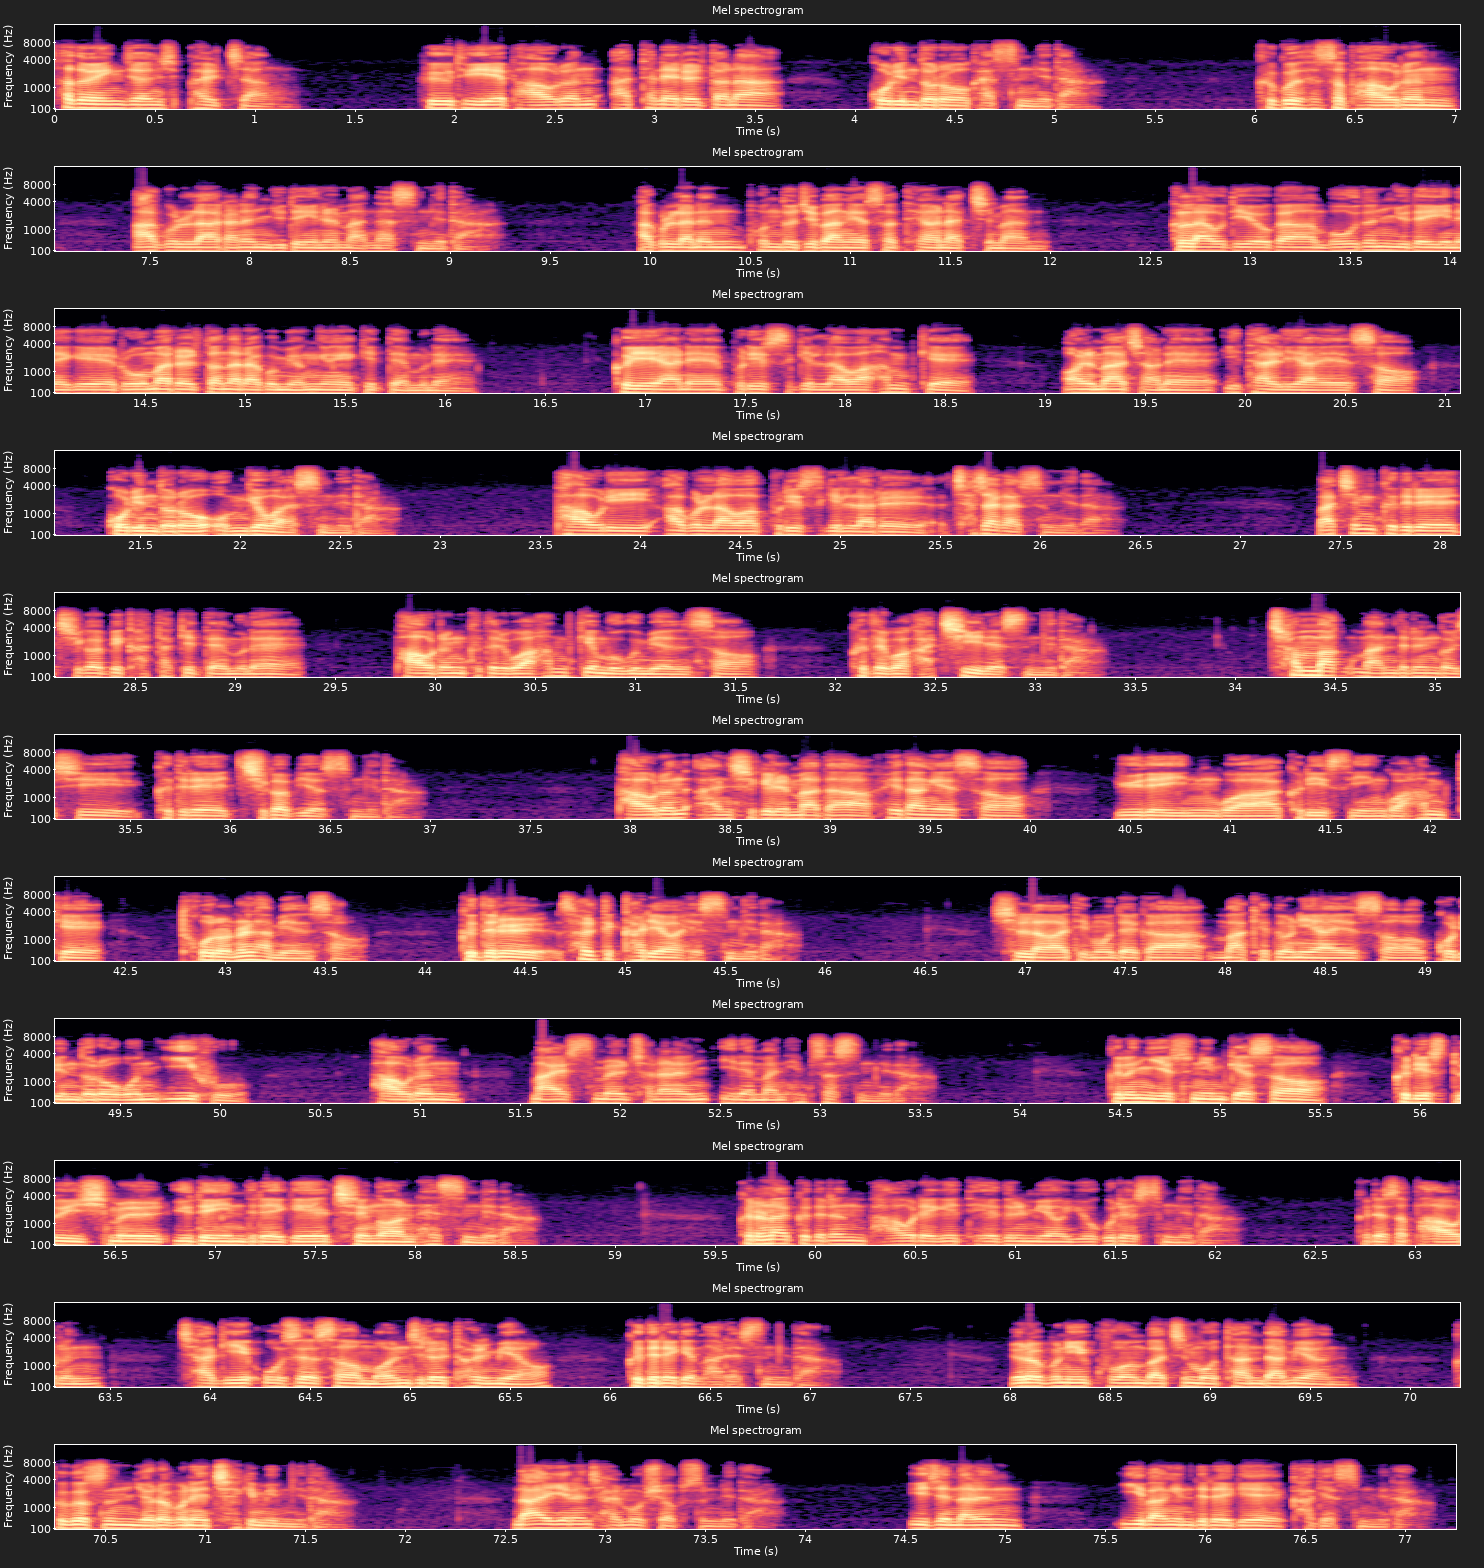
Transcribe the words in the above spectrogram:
사도행전 18장 그 뒤에 바울은 아테네를 떠나 고린도로 갔습니다. 그곳에서 바울은 아굴라라는 유대인을 만났습니다. 아굴라는 본도 지방에서 태어났지만 클라우디오가 모든 유대인에게 로마를 떠나라고 명령했기 때문에 그의 아내 브리스길라와 함께 얼마 전에 이탈리아에서 고린도로 옮겨왔습니다. 바울이 아굴라와 브리스길라를 찾아갔습니다. 마침 그들의 직업이 같았기 때문에 바울은 그들과 함께 묵으면서 그들과 같이 일했습니다. 천막 만드는 것이 그들의 직업이었습니다. 바울은 안식일마다 회당에서 유대인과 그리스인과 함께 토론을 하면서 그들을 설득하려 했습니다. 신라와 디모데가 마케도니아에서 고린도로 온 이후 바울은 말씀을 전하는 일에만 힘썼습니다. 그는 예수님께서 그리스도이심을 유대인들에게 증언했습니다. 그러나 그들은 바울에게 대들며 욕을 했습니다. 그래서 바울은 자기 옷에서 먼지를 털며 그들에게 말했습니다. 여러분이 구원받지 못한다면 그것은 여러분의 책임입니다. 나에게는 잘못이 없습니다. 이제 나는 이방인들에게 가겠습니다.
